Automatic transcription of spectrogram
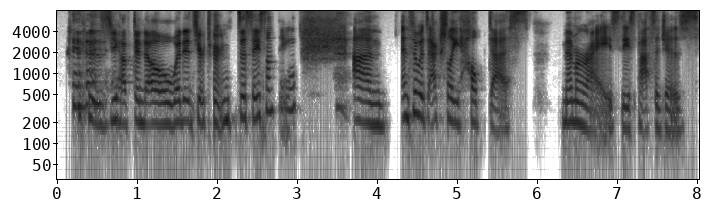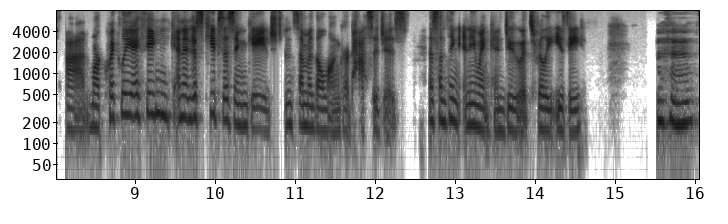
because you have to know when it's your turn to say something. Um, and so it's actually helped us memorize these passages uh, more quickly, I think, and it just keeps us engaged in some of the longer passages. It's something anyone can do. It's really easy. Mm-hmm.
